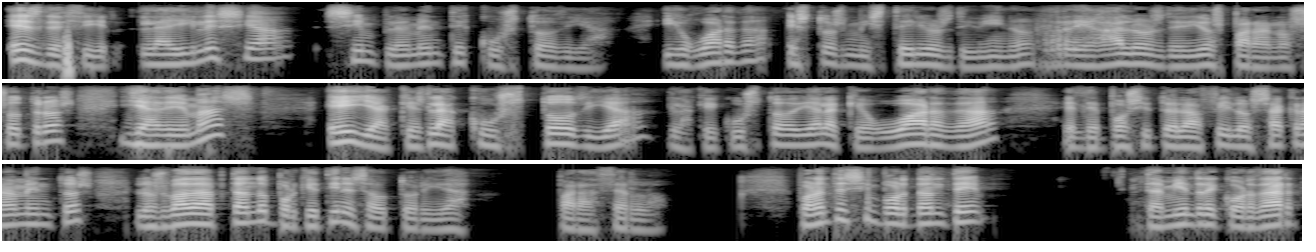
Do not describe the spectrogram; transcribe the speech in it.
Es decir, la Iglesia simplemente custodia y guarda estos misterios divinos, regalos de Dios para nosotros, y además ella, que es la custodia, la que custodia, la que guarda el depósito de la fe y los sacramentos, los va adaptando porque tiene esa autoridad para hacerlo. Por tanto, es importante también recordar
